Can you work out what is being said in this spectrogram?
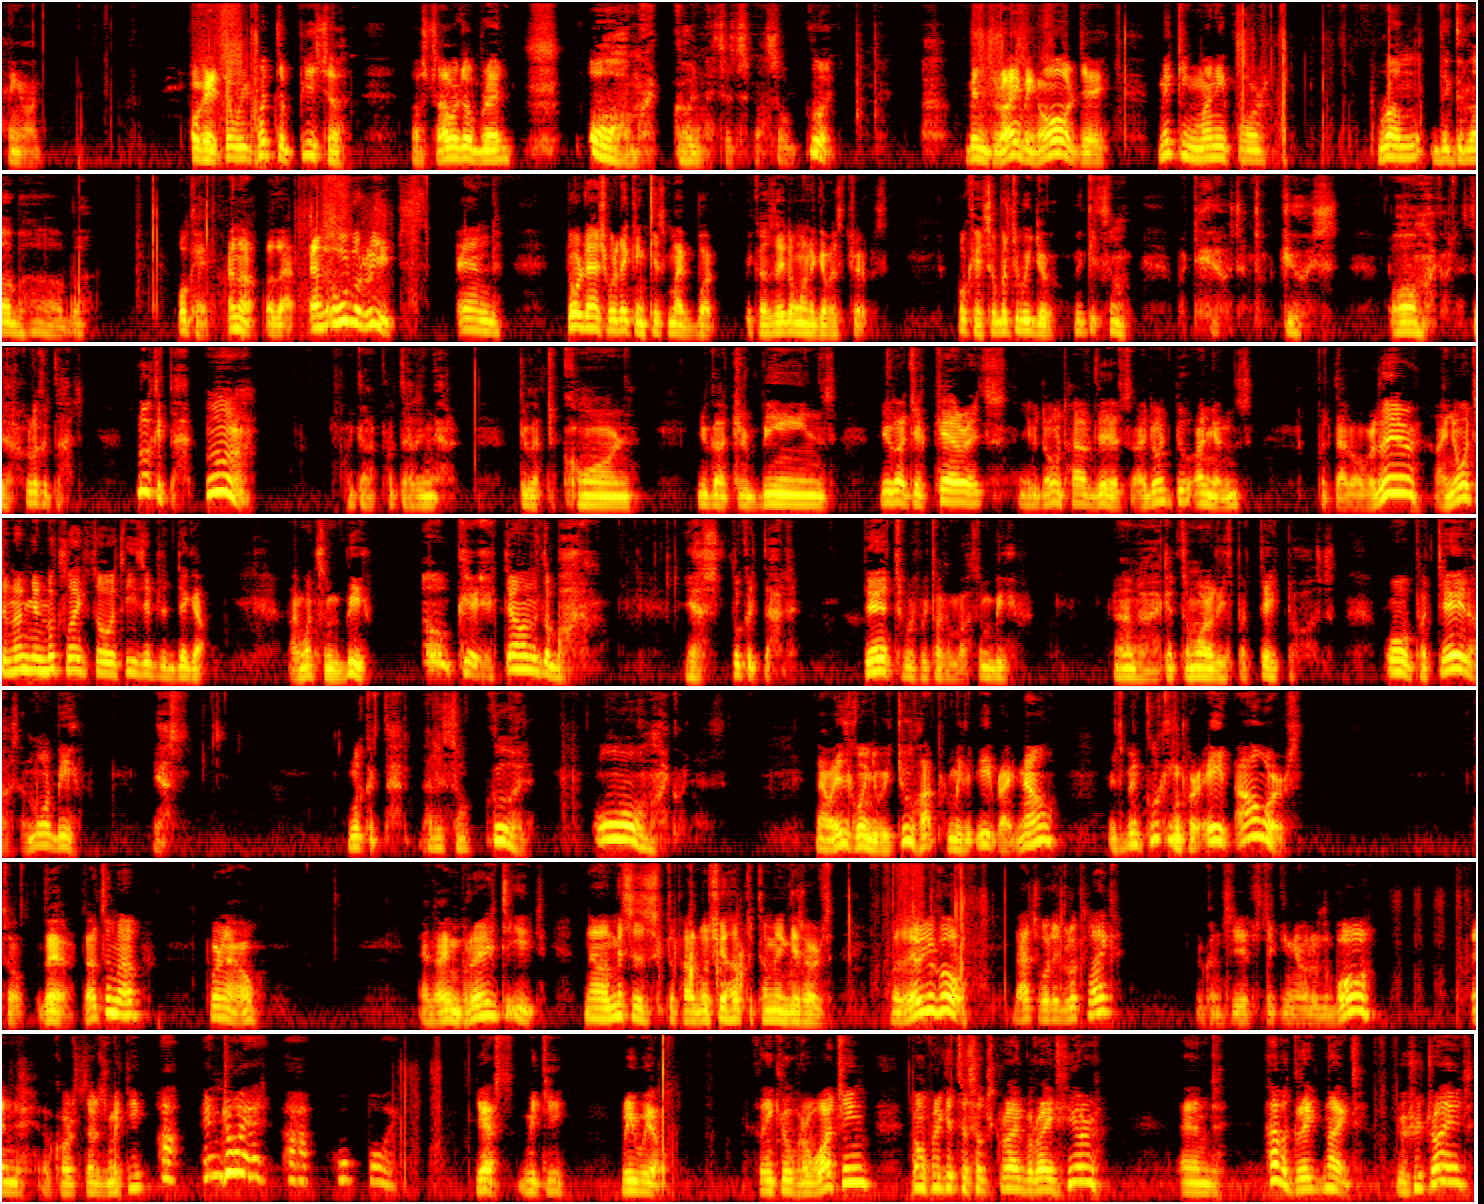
Hang on. Okay, so we put the piece of, of sourdough bread. Oh my goodness, it smells so good. Been driving all day, making money for from the Grubhub. Okay, enough of that. And Uber Eats and DoorDash where they can kiss my butt because they don't want to give us trips. Okay, so what do we do? We get some potatoes and some juice. Oh my goodness, look at that. Look at that. Mmm. We're going to put that in there. You got your corn. You got your beans. You got your carrots. You don't have this. I don't do onions. Put that over there. I know what an onion looks like, so it's easy to dig out. I want some beef. Okay, down at the bottom. Yes, look at that. That's what we're talking about, some beef. And I get some more of these potatoes. Oh, potatoes and more beef. Yes. Look at that. That is so good. Oh my goodness. Now it is going to be too hot for me to eat right now. It's been cooking for eight hours. So there, that's enough for now. And I'm ready to eat. Now Mrs. Capalbo, she'll have to come and get hers. Well, there you go. That's what it looks like. You can see it sticking out of the bowl. And of course there's Mickey. Ah, enjoy it. Ah, oh boy. Yes, Mickey, we will. Thank you for watching. Don't forget to subscribe right here. And have a great night. You should try it.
